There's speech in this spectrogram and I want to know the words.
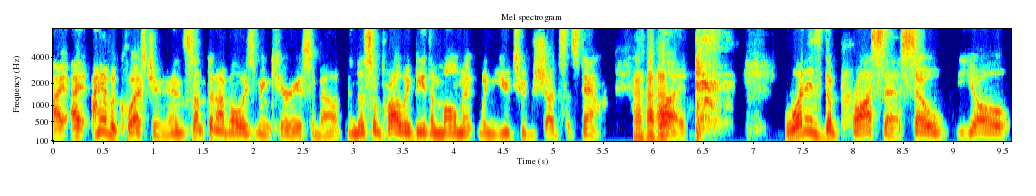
I, I have a question and something I've always been curious about, and this will probably be the moment when YouTube shuts us down. but what is the process? So y'all,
